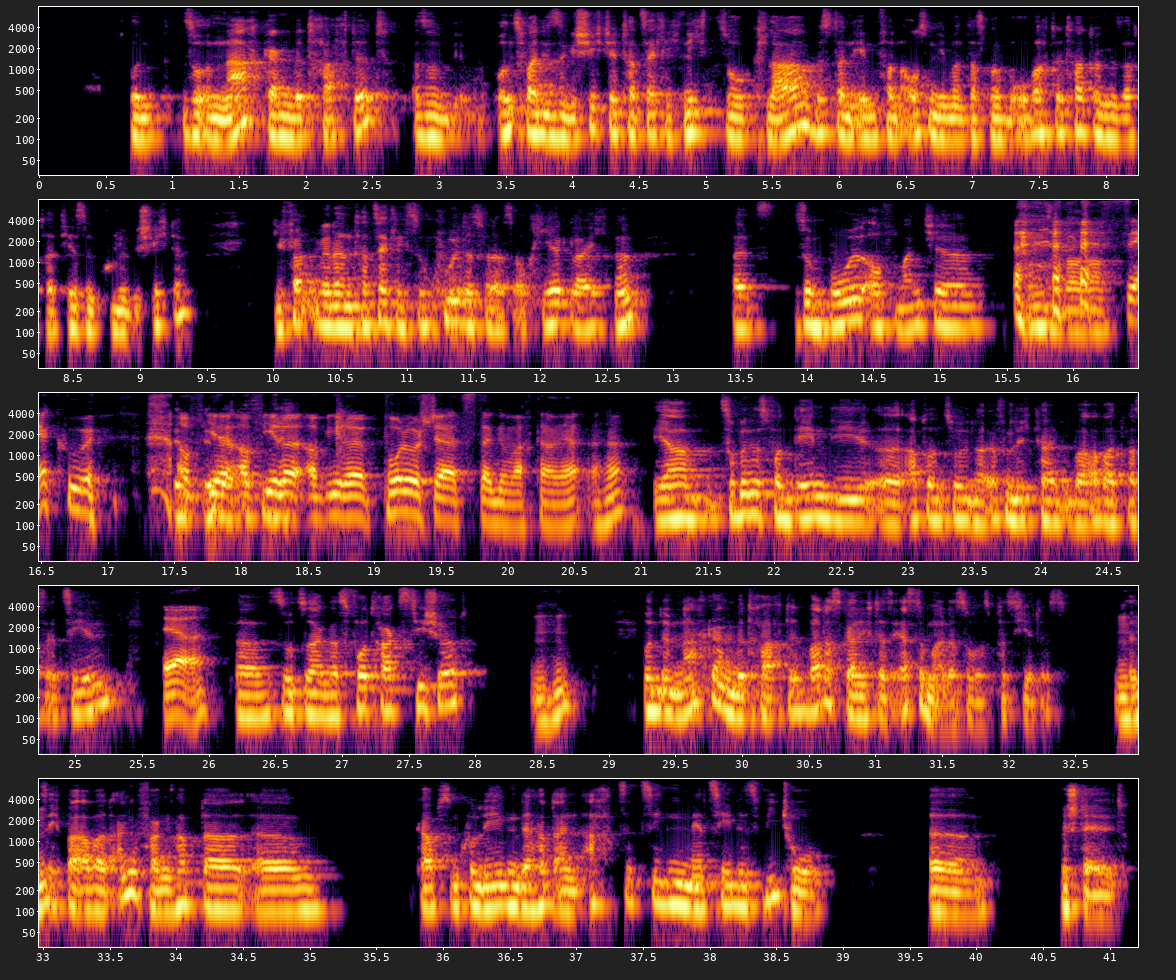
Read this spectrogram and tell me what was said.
Und so im Nachgang betrachtet, also uns war diese Geschichte tatsächlich nicht so klar, bis dann eben von außen jemand das mal beobachtet hat und gesagt hat, hier ist eine coole Geschichte. Die fanden wir dann tatsächlich so cool, dass wir das auch hier gleich ne, als Symbol auf manche unserer sehr cool auf, ihr, auf ihre auf ihre Poloshirts da gemacht haben, ja. Aha. Ja, zumindest von denen, die äh, ab und zu in der Öffentlichkeit über Arbeit was erzählen. Ja. Äh, sozusagen das Vortrags-T-Shirt. Mhm. Und im Nachgang betrachtet war das gar nicht das erste Mal, dass sowas passiert ist. Mhm. Als ich bei Arbeit angefangen habe, da äh, gab es einen Kollegen, der hat einen achtsitzigen Mercedes Vito äh, bestellt.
